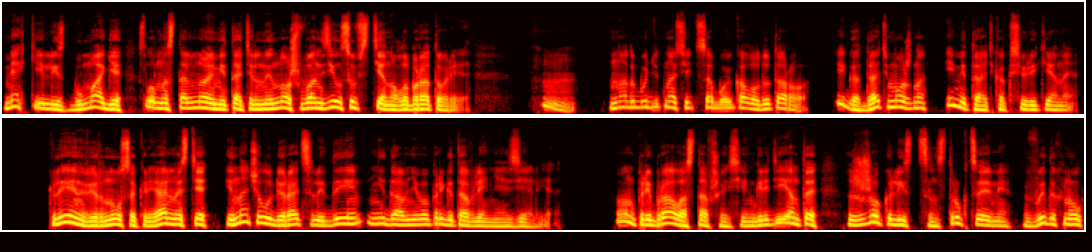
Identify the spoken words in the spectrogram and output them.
Мягкий лист бумаги, словно стальной метательный нож, вонзился в стену лаборатории. Хм, надо будет носить с собой колоду Таро. И гадать можно, и метать, как сюрикены. Клейн вернулся к реальности и начал убирать следы недавнего приготовления зелья. Он прибрал оставшиеся ингредиенты, сжег лист с инструкциями, выдохнул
